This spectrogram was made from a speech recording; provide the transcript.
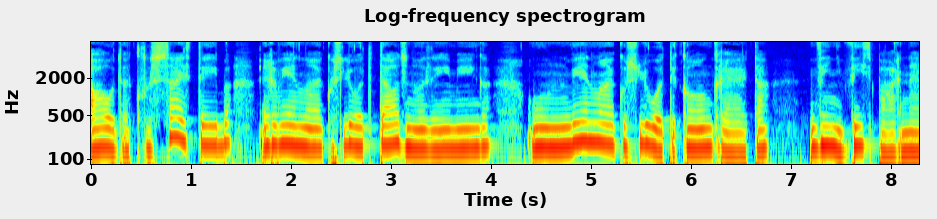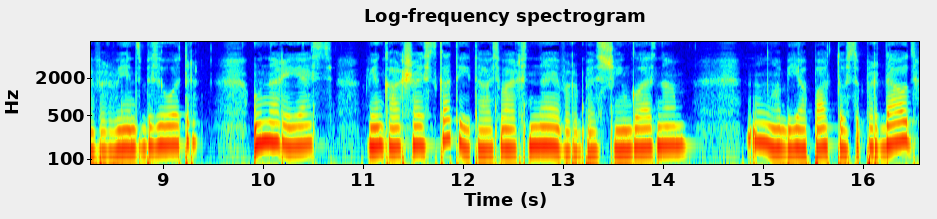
audeklu saistība ir vienlaikus ļoti daudznozīmīga un vienlaikus ļoti konkrēta. Viņi vispār nevar viens bez otra, un arī es, vienkāršais skatītājs, vairs nevaru bez šīm gleznām. Nu, labi, ja patosa par daudz,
